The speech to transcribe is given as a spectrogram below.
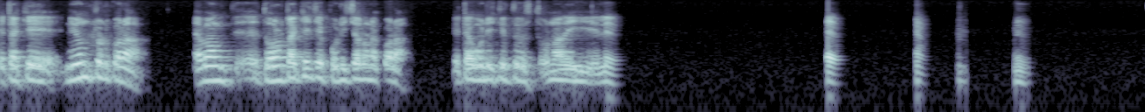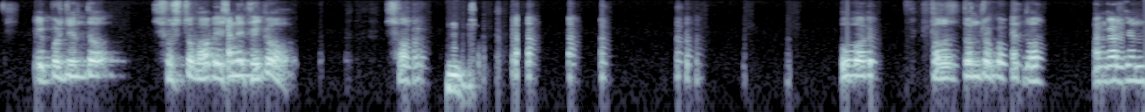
এটাকে নিয়ন্ত্রণ করা এবং দলটাকে যে পরিচালনা করা এটা উনি কিন্তু ওনার এই এ পর্যন্ত সুষ্ঠুভাবে এখানে থেকেও সরকার। ষড়যন্ত্র করে দল ভাঙার জন্য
